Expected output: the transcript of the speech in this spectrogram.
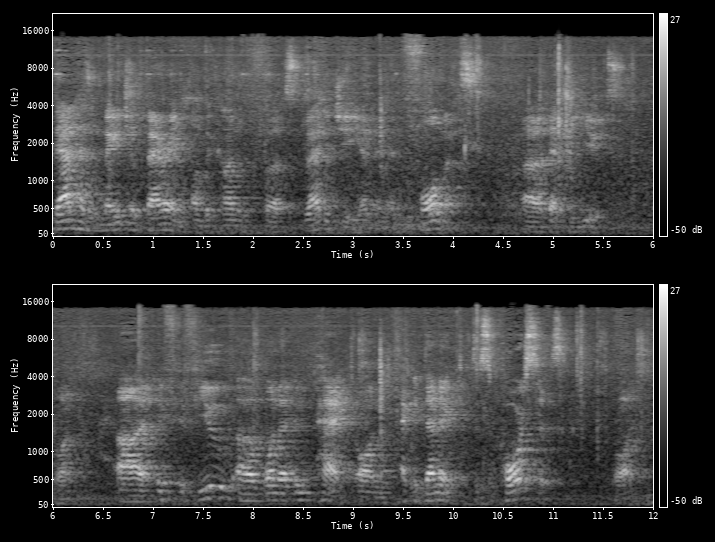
that has a major bearing on the kind of strategy and, and, and uh, that we use, right? Uh, if, if you uh, want to impact on academic discourses, right,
